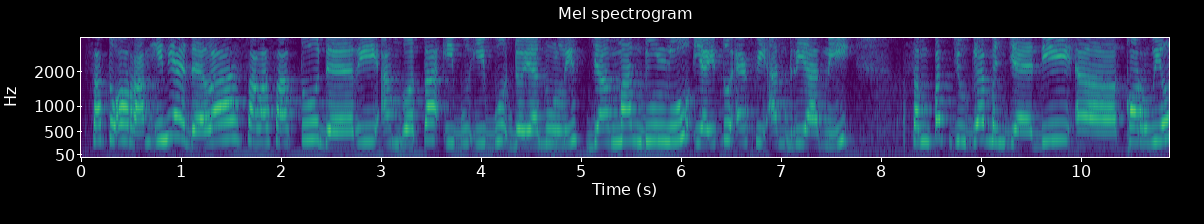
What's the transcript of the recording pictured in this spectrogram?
satu orang. Ini adalah salah satu dari anggota ibu-ibu doyan nulis zaman dulu, yaitu Evi Andriani. Sempat juga menjadi uh, korwil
